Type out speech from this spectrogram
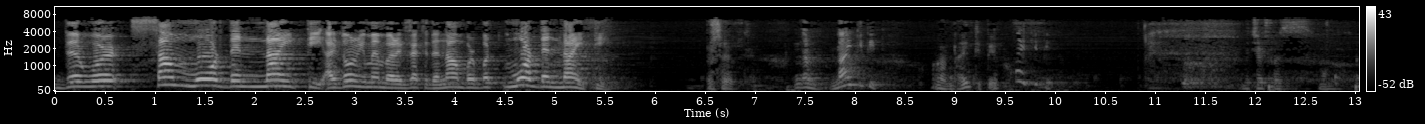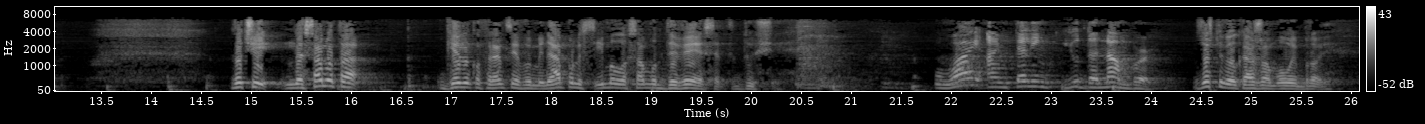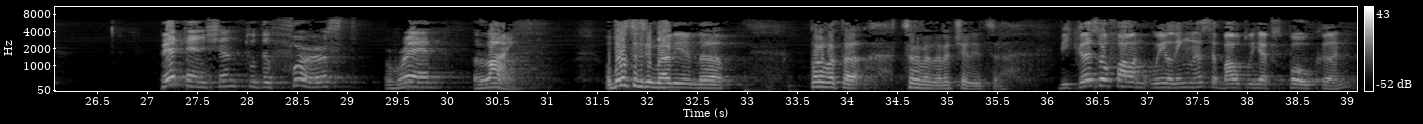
there were some more than 90. I don't remember exactly the number, but more than 90. Percent. No, 90 people. А, 90 people. 90 people. The church was small. Значи, на самата генерална конференција во Минеаполис имало само 90 души. Why I'm telling you the number? Зошто ви го кажувам овој број? Pay attention to the first red line. Обратите внимание на првата црвена реченица. Because of our unwillingness about we have spoken,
